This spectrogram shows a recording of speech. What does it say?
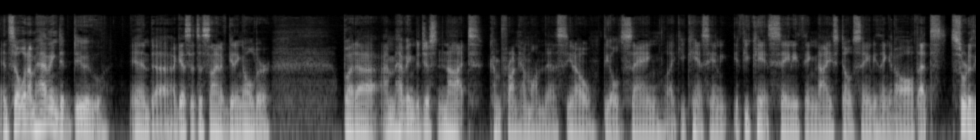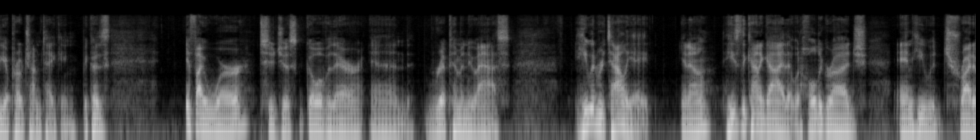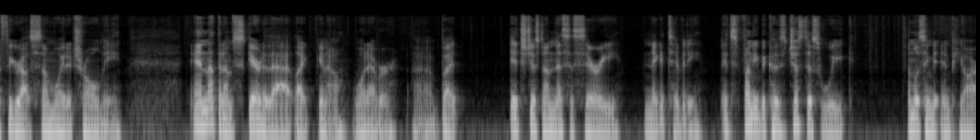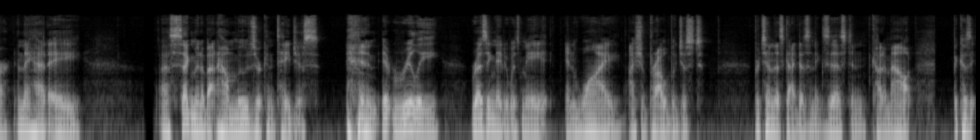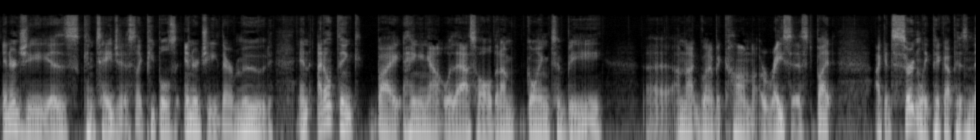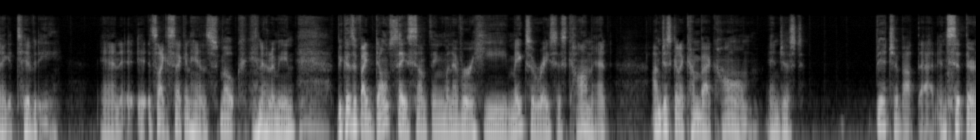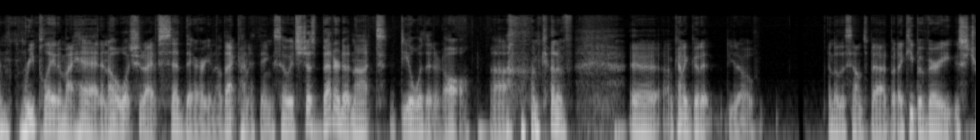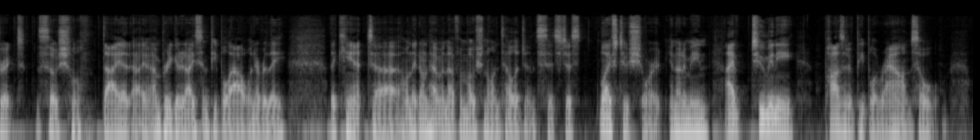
And so what I'm having to do, and uh, I guess it's a sign of getting older, but uh, I'm having to just not confront him on this. You know, the old saying, like you can't say any, if you can't say anything nice, don't say anything at all. That's sort of the approach I'm taking because if I were to just go over there and rip him a new ass, he would retaliate. You know, He's the kind of guy that would hold a grudge and he would try to figure out some way to troll me. And not that I'm scared of that, like, you know, whatever. Uh, but it's just unnecessary negativity. It's funny because just this week, I'm listening to NPR and they had a a segment about how moods are contagious. And it really resonated with me and why I should probably just pretend this guy doesn't exist and cut him out because energy is contagious. Like people's energy their mood. And i don't think by hanging out with asshole that i'm going to be uh, i'm not going to become a racist but i could certainly pick up his negativity. And it, it's like secondhand smoke you know what i mean? Because if i don't say something whenever he makes a racist comment I'm just going to come back home and just bitch about that and sit there and replay it in my head and oh what should i have said there? You know that kind of thing. So it's just better to not deal with it at all. Uh, i'm kind of uh, i'm kind of good at you know i know this sounds bad but i keep a very strict social diet. I, am pretty good at icing people out whenever they they can't uh, when they don't have enough emotional intelligence. It's just life's too short. You know what I mean? I have too many positive people around, so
